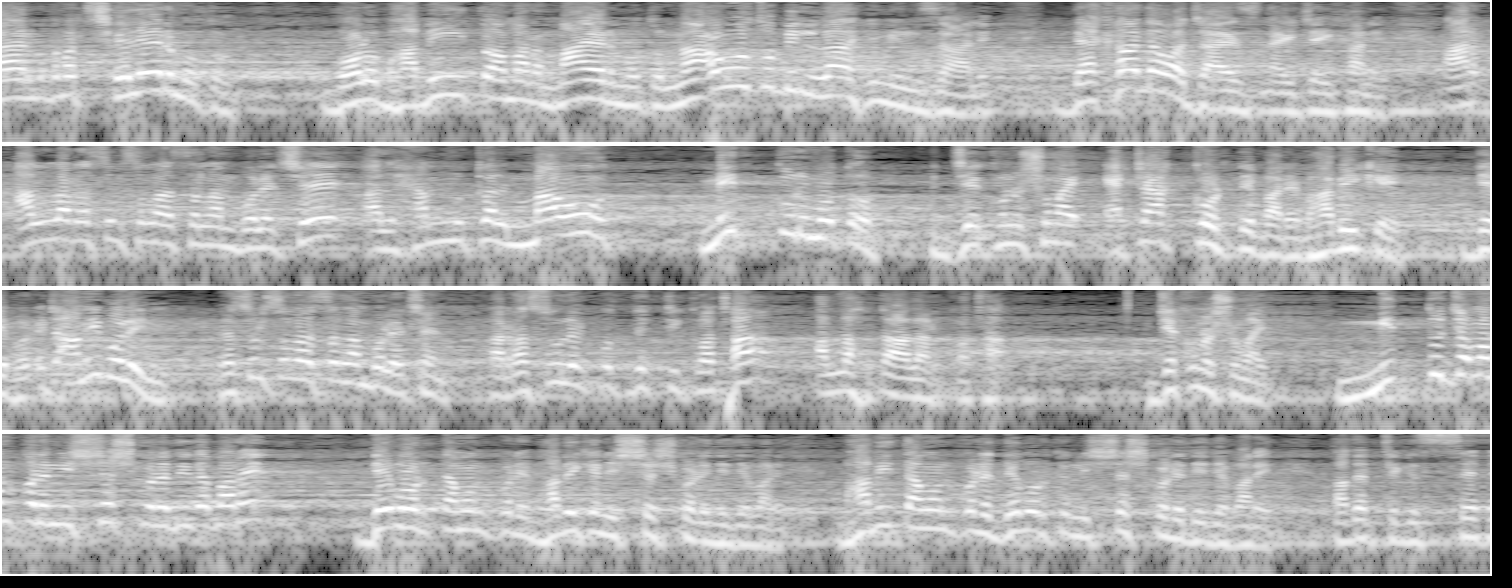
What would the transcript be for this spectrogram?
ভাইয়ের মতো, আমার ছেলের মতো। বড় ভাবি তো আমার মায়ের মতো। মিন দেখা দেওয়া জায়েজ নাই যেখানে আর আল্লাহ রাসূল সাল্লাম বলেছে আলহামদুকাল মাউত মৃত্যুর মতো যে কোনো সময় অ্যাটাক করতে পারে ভাবিকে দেব এটা আমি বলিনি। রসুল আলাইহি সাল্লাম বলেছেন, আর রাসূলের প্রত্যেকটি কথা আল্লাহ তাআলার কথা। যে কোনো সময় মৃত্যু যেমন করে নিঃশেষ করে দিতে পারে দেবর তেমন করে ভাবিকে নিঃশেষ করে দিতে পারে। ভাবি তেমন করে দেবরকে নিঃশেষ করে দিতে পারে। তাদের থেকে সেফ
